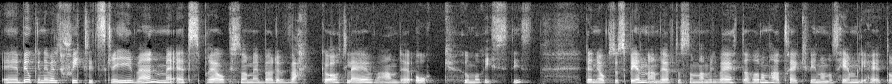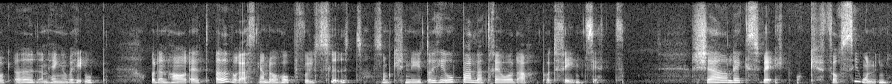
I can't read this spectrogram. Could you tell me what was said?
Eh, boken är väldigt skickligt skriven med ett språk som är både vackert, levande och humoristiskt. Den är också spännande eftersom man vill veta hur de här tre kvinnornas hemligheter och öden hänger ihop. Och den har ett överraskande och hoppfullt slut som knyter ihop alla trådar på ett fint sätt. Kärlek, svek och försoning.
